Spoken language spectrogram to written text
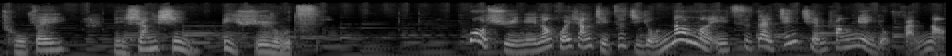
除非你相信必须如此。或许你能回想起自己有那么一次在金钱方面有烦恼。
